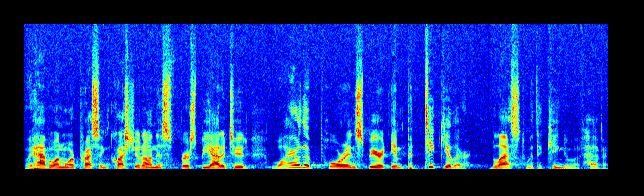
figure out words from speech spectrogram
We have one more pressing question on this first beatitude. Why are the poor in spirit, in particular, blessed with the kingdom of heaven?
